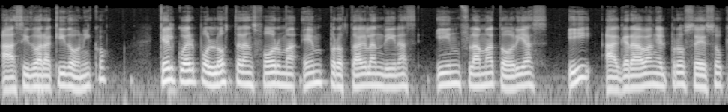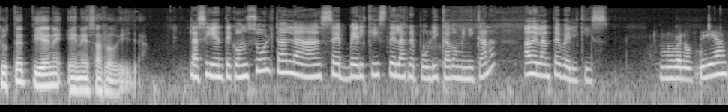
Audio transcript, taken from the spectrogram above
ácido araquidónico, que el cuerpo los transforma en prostaglandinas inflamatorias y agravan el proceso que usted tiene en esa rodilla. La siguiente consulta la hace Belkis de la República Dominicana. Adelante, Belkis. Muy buenos días,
